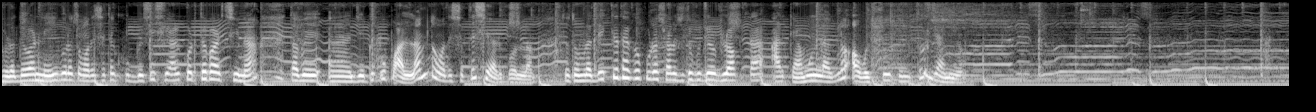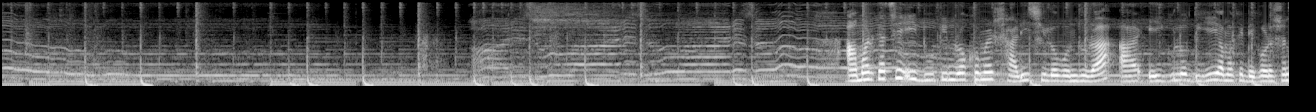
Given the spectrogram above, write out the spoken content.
ধরে দেওয়ার নেই বলে তোমাদের সাথে খুব বেশি শেয়ার করতে পারছি না। তবে যেটুকু পারলাম তোমাদের সাথে শেয়ার করলাম। তো তোমরা দেখতে থাকো পুরো সরস্বতী পুজোর ব্লগটা আর কেমন লাগল অবশ্যই কিন্তু জানিও। আমার কাছে এই দু তিন রকমের শাড়ি ছিল বন্ধুরা, আর এইগুলো দিয়েই আমাকে ডেকোরেশন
